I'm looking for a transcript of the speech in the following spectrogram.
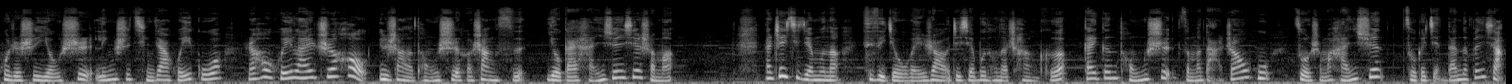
或者是有事临时请假回国，然后回来之后遇上了同事和上司，又该寒暄些什么？那这期节目呢，Cici 就围绕这些不同的场合，该跟同事怎么打招呼，做什么寒暄，做个简单的分享。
